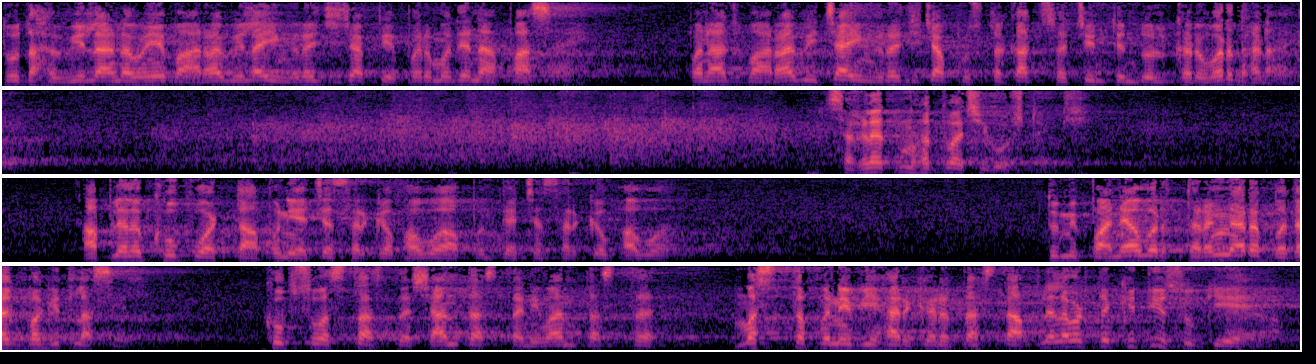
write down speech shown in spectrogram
तो दहावीला नव्हे बारावीला इंग्रजीच्या पेपरमध्ये नापास आहे. पण आज बारावीच्या इंग्रजीच्या पुस्तकात सचिन तेंडुलकरवर धडा आहे. सगळ्यात महत्वाची गोष्ट आहे ती. आपल्याला खूप वाटतं आपण याच्यासारखं व्हावं आपण त्याच्यासारखं व्हावं. तुम्ही पाण्यावर तरंगणारं बदक बघितला असेल. खूप स्वस्त असतं शांत असतं निवांत असतं. मस्तपणे विहार करत असतं. आपल्याला वाटतं किती सुखी आहे.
